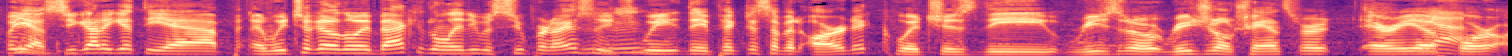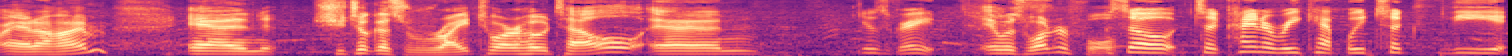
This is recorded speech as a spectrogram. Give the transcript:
But yeah, so you got to get the app, and we took it on the way back, and the lady was super nice. Mm-hmm. We, we they picked us up at ARTIC, which is the regional regional transfer area Yeah. for Anaheim, and she took us right to our hotel, and It was great. it was wonderful. So to kind of recap, we took the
